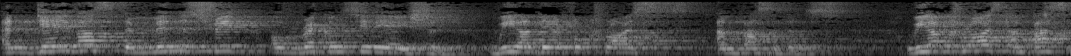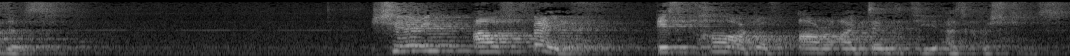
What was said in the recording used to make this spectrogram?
and gave us the ministry of reconciliation. We are therefore Christ's ambassadors. We are Christ's ambassadors. Sharing our faith is part of our identity as Christians.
